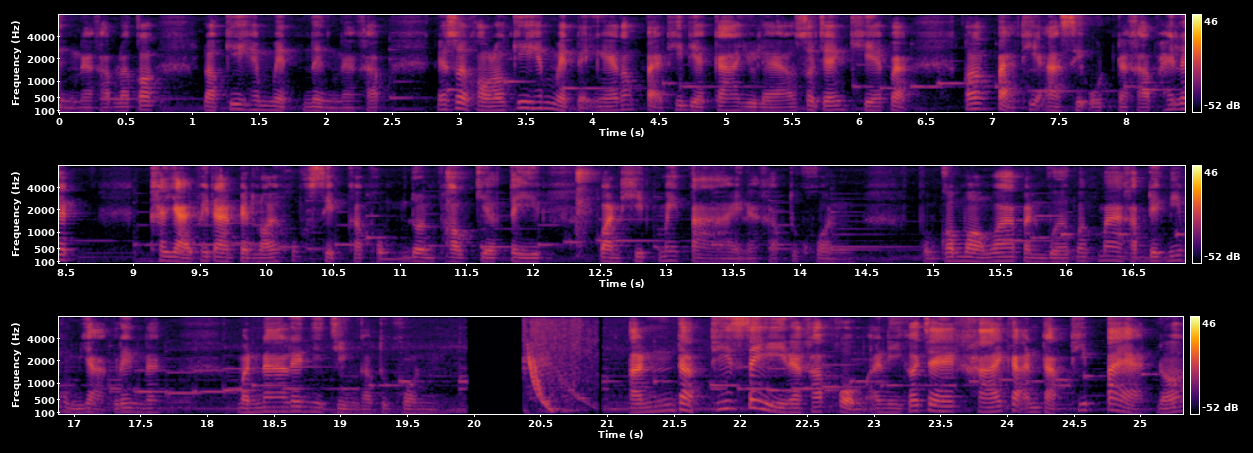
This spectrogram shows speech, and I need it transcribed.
1นะครับ แล้วก็ Lucky Helmet 1นะครับ ในส่วนของ Lucky Helmet เนี่ยยังไงต้องแปะที่เดียก้าอยู่แล้ว ส่วน Giant Cape อะก็ต้องแปะที่อาซิอุสนะครับ ให้เลือด ขยายเพดานเป็น 160 ครับผมโดนเพาเกียร์ตีวันฮิตไม่ตายนะครับ ทุกคนผมก็มองว่ามันเวิร์กมากๆครับ เด็กนี้ผมอยากเล่นนะ มันน่าเล่นจริง ๆ ครับทุกคน อันดับทีสี่ 4 นะครับผมอันนี้ก็จะคล้ายกับอันดับที่ 8 เนาะ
